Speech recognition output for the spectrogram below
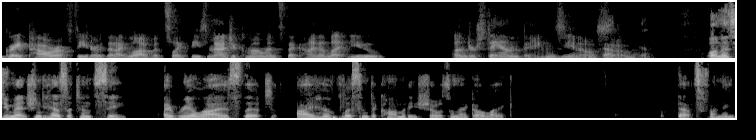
great power of theater that i love it's like these magic moments that kind of let you understand things, you know. Yeah, so, yeah. well, and as you mentioned hesitancy, I realize that I have listened to comedy shows and I go like, that's funny.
